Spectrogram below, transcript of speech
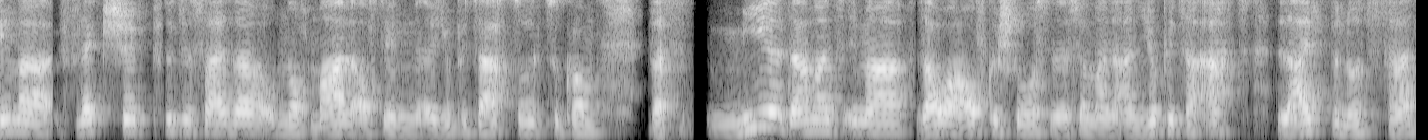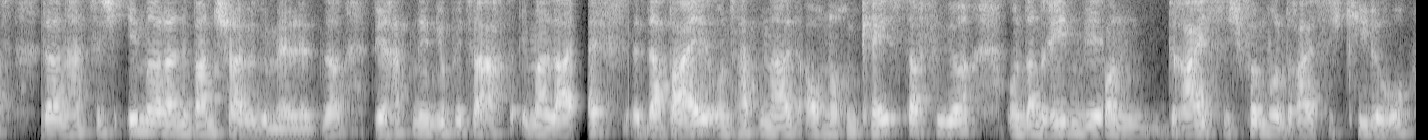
Thema Flagship Synthesizer, um nochmal auf den äh, Jupiter 8 zurückzukommen, was mir damals immer sauer aufgestoßen ist, wenn man einen Jupiter 8 live benutzt hat, dann hat sich immer eine Bandscheibe gemeldet. Ne? Wir hatten den Jupiter 8 immer live dabei und hatten halt auch noch ein Case dafür und dann reden wir von 30, 35 Kilo.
